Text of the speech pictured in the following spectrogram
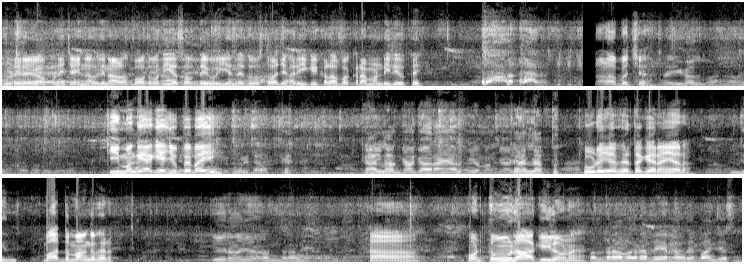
ਜੁੜੇ ਰਹੋ ਆਪਣੇ ਚੈਨਲ ਦੇ ਨਾਲ। ਬਹੁਤ ਵਧੀਆ ਸੌਦੇ ਹੋਈ ਜਾਂਦੇ ਦੋਸਤੋ, ਅੱਜ ਹਰੀਕੇ ਕਲਾ ਬੱਕਰਾ ਮੰਡੀ ਦੇ ਉੱਤੇ। ਨਾਲਾ ਬੱਚਾ। ਸਹੀ ਗੱਲ ਕੀ ਮੰਗਿਆ ਗਿਆ ਜੂਪੇ ਬਾਈ? ਕੱਲ ਮੰਗਿਆ? 11000 ਰੁਪਇਆ ਮੰਗਿਆ ਕੱਲ ਆਪਾਂ ਥੋੜੇ ਜਿਹਾ ਫਿਰ ਤਾਂ 11000 ਦਿਨ ਵੱਧ ਮੰਗ ਫਿਰ। 13000 15 ਮੰਗਣਾ ਹਾਂ। ਹੁਣ ਤੂੰ ਲਾ ਕੀ ਲਾਉਣਾ? 15 ਮੰਗਣਾ ਫੇਰ ਲਾਉਂਦੇ ਪੰਜ ਅਸੀਂ।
